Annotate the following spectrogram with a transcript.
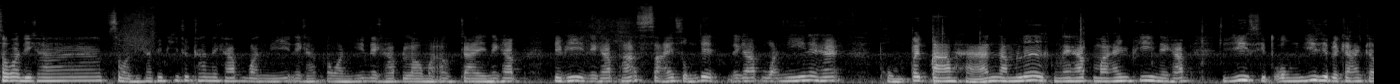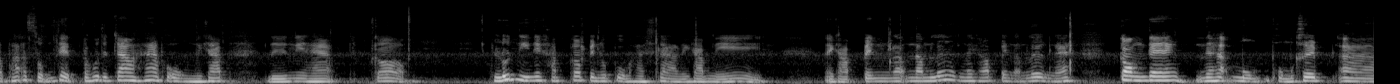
สวัสดีครับ สวัสดีครับพี่ๆทุกท่านนะครับ วันนี้นะครับวันนี้นะครับเรามาเอาใจนะครับพี่ๆนะครับพระสายสมเด็จนะครับ วันนี้นะฮะผมไปตามหานำเลิกนะครับ มาให้พี่นะครับ 20 องค์ 20รายการกับพระสมเด็จพระพุทธเจ้า 5 พระองค์นะครับ หรือเนี่ยฮะก็รุ่นนี้นะครับก็เป็นหลวงปู่มหาศิลานะครับนี่นะครับเป็นนำเลิกนะครับเป็นนำเลิกนะกล่องแดงนะครับผมผมเคยอ่า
